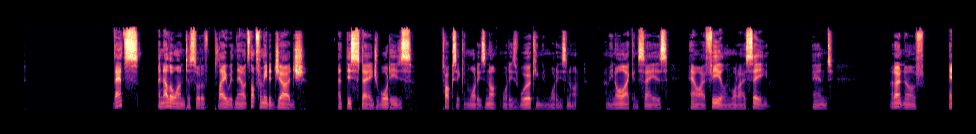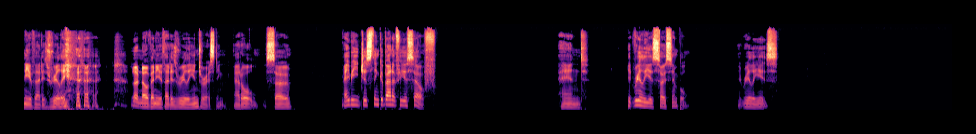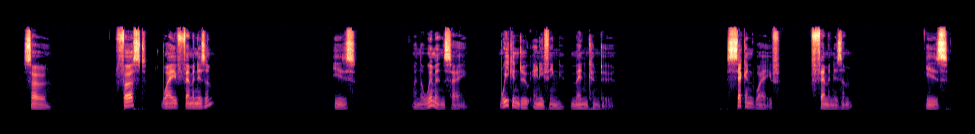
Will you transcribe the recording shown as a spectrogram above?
that's another one to sort of play with. Now, it's not for me to judge at this stage what is toxic and what is not, what is working and what is not. I mean, all I can say is how I feel and what I see. And I don't know if any of that is really, I don't know if any of that is really interesting at all. So maybe just think about it for yourself. And it really is so simple. It really is. So, first wave feminism is when the women say, we can do anything men can do. Second wave feminism is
